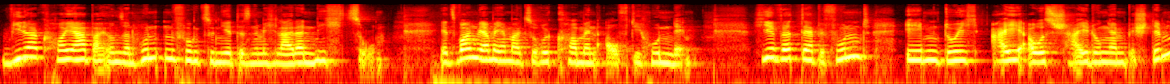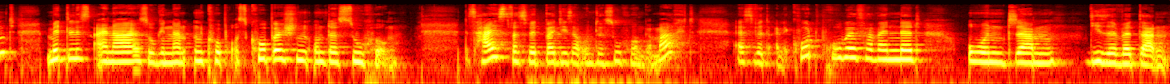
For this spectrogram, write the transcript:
Wiederkäuer. Bei unseren Hunden funktioniert es nämlich leider nicht so. Jetzt wollen wir aber ja mal zurückkommen auf die Hunde. Hier wird der Befund eben durch Eiausscheidungen bestimmt, mittels einer sogenannten koproskopischen Untersuchung. Das heißt, was wird bei dieser Untersuchung gemacht? Es wird eine Kotprobe verwendet und ähm, diese wird dann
